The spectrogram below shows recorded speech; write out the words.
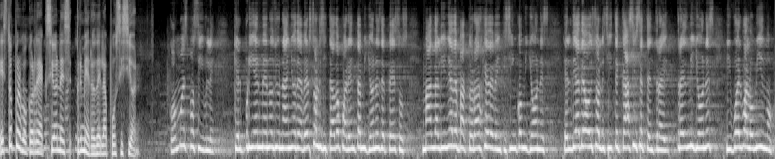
Esto provocó reacciones primero de la oposición. ¿Cómo es posible que el PRI en menos de un año de haber solicitado 40 millones de pesos, más la línea de factoraje de 25 millones, el día de hoy solicite casi 73 millones y vuelvo a lo mismo,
